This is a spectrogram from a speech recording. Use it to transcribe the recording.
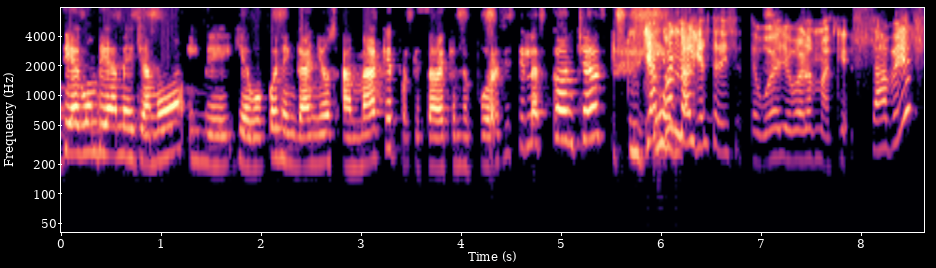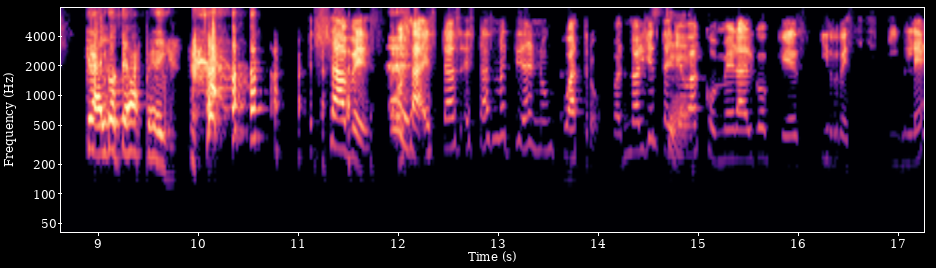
Diego un día me llamó y me llevó con engaños a Maque porque sabe que no puedo resistir las conchas. Ya cuando alguien te dice te voy a llevar a Maque, ¿sabes? Que algo te va a pedir. sabes, o sea, estás, estás metida en un cuatro. Cuando alguien te lleva a comer algo que es irresistible,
